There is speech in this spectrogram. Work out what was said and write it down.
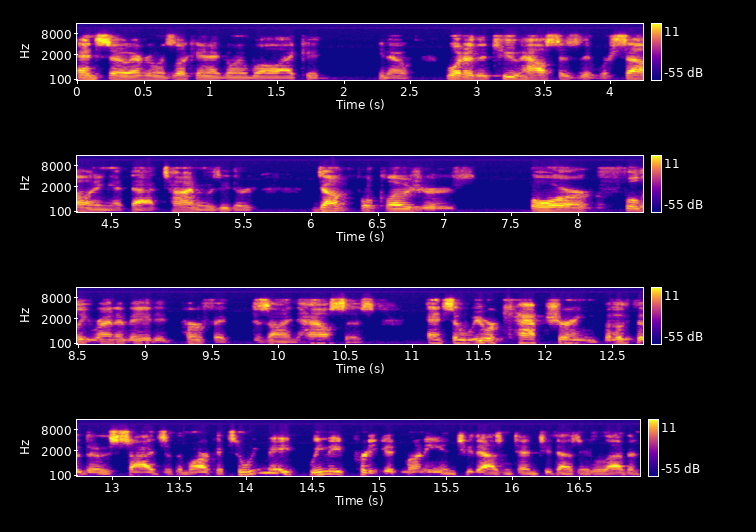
and so everyone's looking at going, well, I could, you know, what are the two houses that we're selling at that time? It was either dump foreclosures or fully renovated, perfect designed houses and so we were capturing both of those sides of the market so we made we made pretty good money in 2010 2011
